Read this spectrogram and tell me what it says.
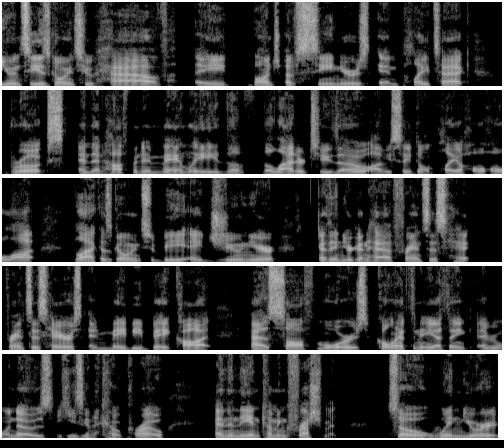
UNC is going to have a bunch of seniors in Platek, Brooks, and then Huffman and Manley. The the latter two, though, obviously don't play a whole whole lot. Black is going to be a junior, and then you're going to have Francis ha- Francis Harris and maybe Bacot as sophomores. Cole Anthony, I think everyone knows he's going to go pro, and then the incoming freshman. So when you're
